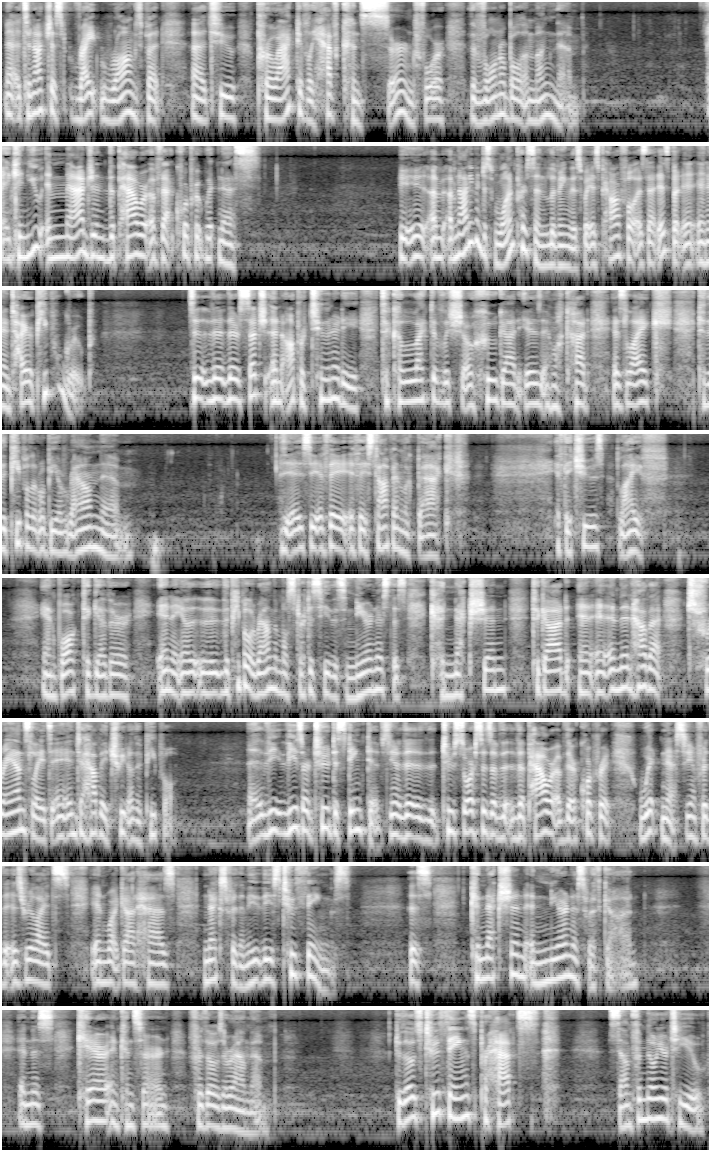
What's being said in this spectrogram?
uh, to not just right wrongs, but uh, to proactively have concern for the vulnerable among them. And can you imagine the power of that corporate witness? Of not even just one person living this way, as powerful as that is, but an entire people group. So there's such an opportunity to collectively show who God is and what God is like to the people that will be around them. See, if they if they stop and look back, if they choose life, and walk together in it. You know, the, the, people around them will start to see this nearness, this connection to God, and, and, and then how that translates into how they treat other people. Uh, the, these are two distinctives, you know, the, the two sources of the, the, power of their corporate witness, you know, for the Israelites in what God has next for them. These two things, this connection and nearness with God, and this care and concern for those around them. Do those two things perhaps sound familiar to you?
